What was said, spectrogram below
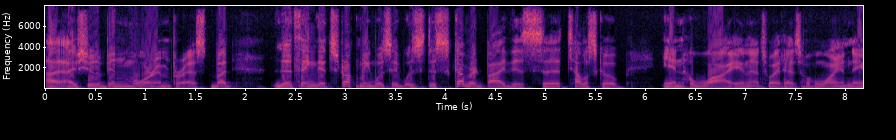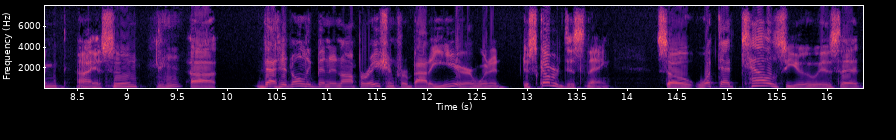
I, I should have been more impressed. But the thing that struck me was it was discovered by this uh, telescope in Hawaii, and that's why it has a Hawaiian name, I assume, uh, that had only been in operation for about a year when it discovered this thing. So what that tells you is that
